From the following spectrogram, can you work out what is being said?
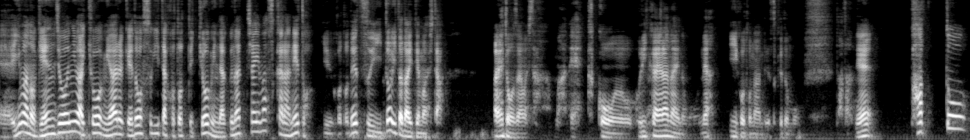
えー、今の現状には興味あるけど、過ぎたことって興味なくなっちゃいますからね、ということでツイートいただいてました。ありがとうございました。まあね、過去を振り返らないのもね、いいことなんですけども。ただね、パッと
